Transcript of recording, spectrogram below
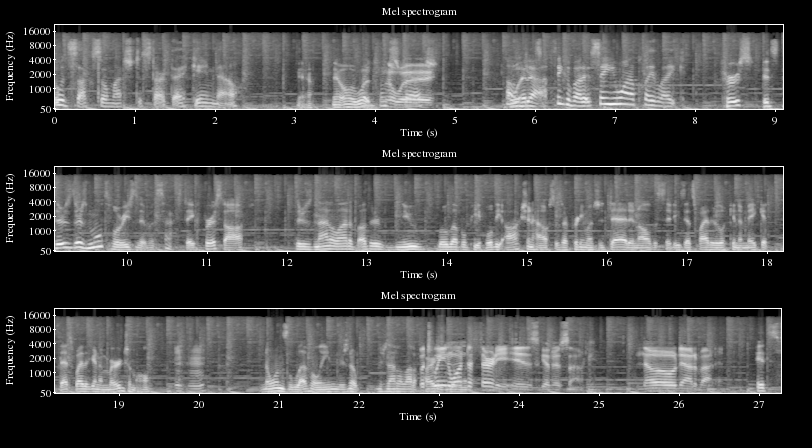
It would suck so much to start that game now. Yeah. No, it would. Like No way. Oh Well, yeah, think about it. Say you want to play like First, it's there's there's multiple reasons it would suck. Take first off, there's not a lot of other new low level people. The auction houses are pretty much dead in all the cities. That's why they're looking to make it. That's why they're going to merge them all. hmm No one's leveling. There's no. There's not a lot of parties Between one to thirty is gonna suck. No doubt about it. It's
